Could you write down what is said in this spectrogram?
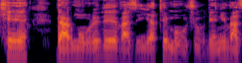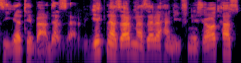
که در مورد وضعیت موجود یعنی وضعیت بعد از ضربه. یک نظر نظر حنیف نژاد هست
